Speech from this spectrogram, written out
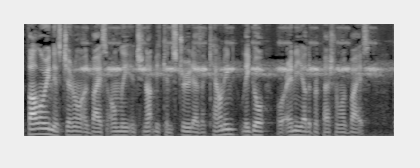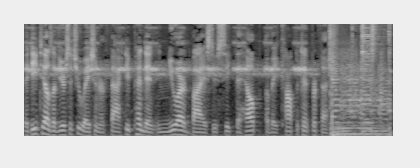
The following is general advice only and should not be construed as accounting, legal, or any other professional advice. The details of your situation are fact dependent, and you are advised to seek the help of a competent professional.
